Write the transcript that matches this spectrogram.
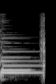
you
